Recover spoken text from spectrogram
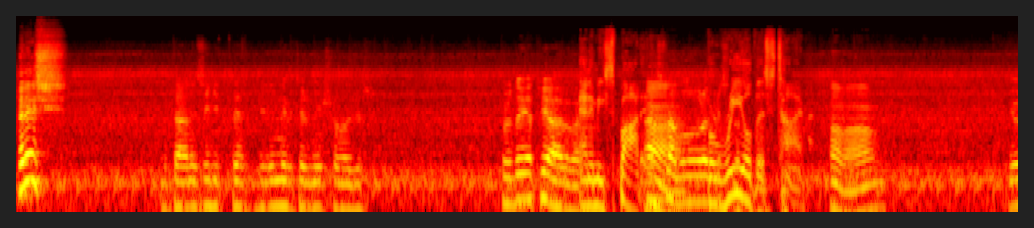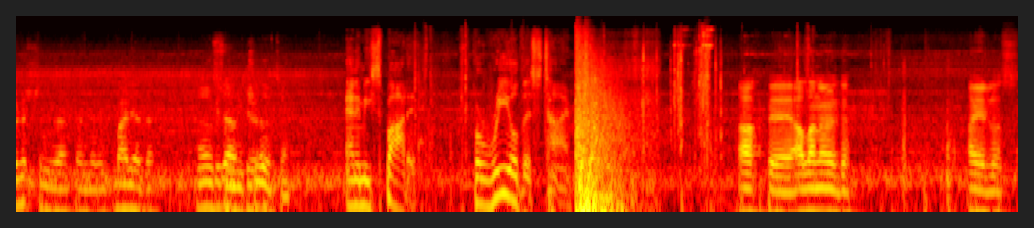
Finish. Bir tanesi gitti. Birini de bitirmiş olabilir. Şurada yatıyor abi bak. Enemy spotted. Ha. Aslında bunu For vurabilirsin. real this time. Tamam. Görürsün zaten demek. Balyada. Ha, Bir son daha iki atıyor. zaten. Enemy spotted. For real this time. Ah be alan öldü. Hayırlı olsun.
